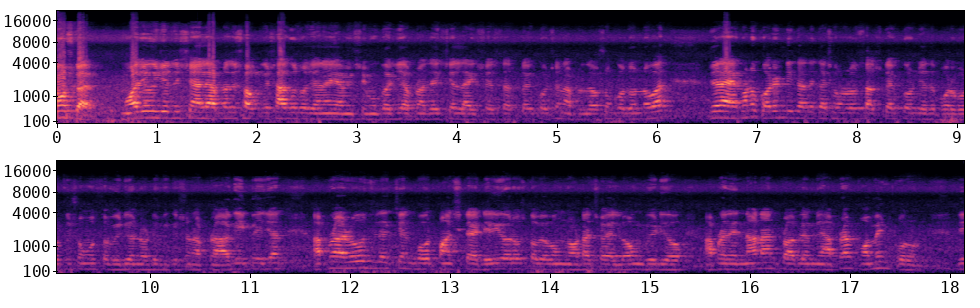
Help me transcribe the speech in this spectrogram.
নমস্কার, মহাযোগী জ্যোতিষ চ্যানেলে আপনাদের সকলকে স্বাগত জানাই। আমি শ্রী মুখার্জি, আপনারা দেখছেন লাইক শেয়ার সাবস্ক্রাইব করছেন, আপনাদের অসংখ্য ধন্যবাদ। যারা এখনও করেননি তাদের কাছে অনুরোধ সাবস্ক্রাইব করুন, যাতে পরবর্তী সমস্ত ভিডিও নোটিফিকেশন আপনারা আগেই পেয়ে যান। আপনারা রোজ দেখছেন ভোর পাঁচটায় ডেলি হরস্কোপ এবং নটা ছয় লং ভিডিও আপনাদের নানান প্রবলেম নিয়ে আপনারা কমেন্ট করুন যে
